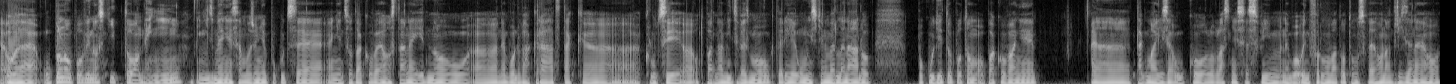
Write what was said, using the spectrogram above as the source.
Eh, úplnou povinností to není, nicméně samozřejmě pokud se něco takového stane jednou eh, nebo dvakrát, tak eh, kluci odpad navíc vezmou, který je umístěn vedle nádob. Pokud je to potom opakovaně, tak mají za úkol vlastně se svým nebo informovat o tom svého nadřízeného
